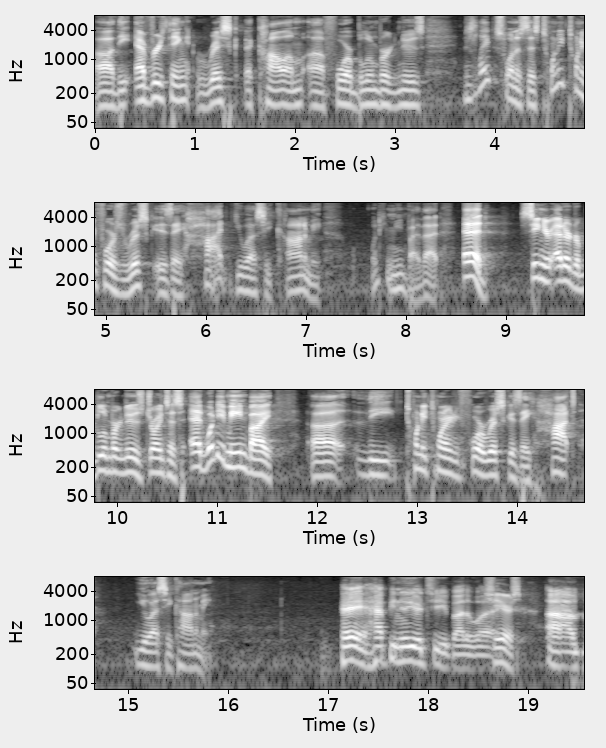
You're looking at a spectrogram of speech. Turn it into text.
uh, the Everything Risk column uh, for Bloomberg News. His latest one is this 2024's risk is a hot U.S. economy. What do you mean by that? Ed, senior editor, Bloomberg News, joins us. Ed, what do you mean by uh, the 2024 risk is a hot U.S. economy? Hey, happy New Year to you, by the way. Cheers. Um,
